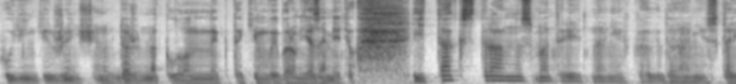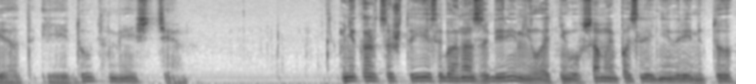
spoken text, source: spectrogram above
худеньких женщинах, даже наклонны к таким выборам, я заметил. И так странно смотреть на них, когда они стоят и идут вместе. Мне кажется, что если бы она забеременела от него в самое последнее время, то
